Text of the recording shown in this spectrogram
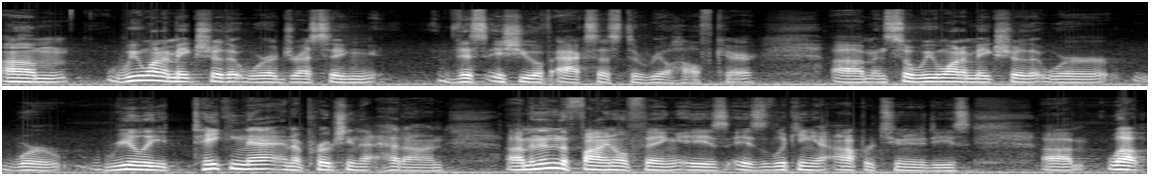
Um, we want to make sure that we're addressing this issue of access to real health care. Um, and so we want to make sure that we're we're really taking that and approaching that head on. Um, and then the final thing is is looking at opportunities. Um, well,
